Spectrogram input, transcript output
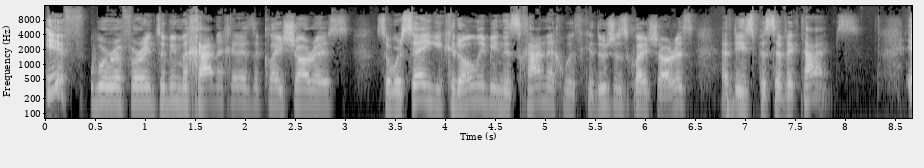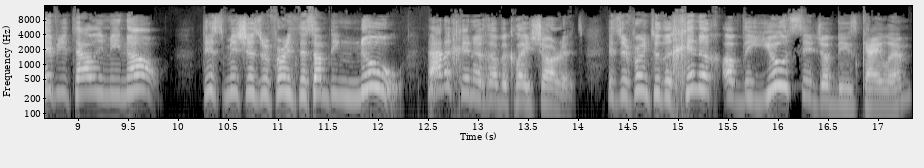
if we're referring to be mechanech as a clay so we're saying it could only be nischanech with kedushas clay at these specific times. If you're telling me no, this mission is referring to something new, not a chinuch of a clay. It's referring to the chinuch of the usage of these kalim.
